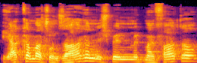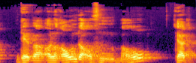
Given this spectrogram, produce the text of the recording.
Ja, kann man schon sagen. Ich bin mit meinem Vater, der war Allrounder auf dem Bau. Der hat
